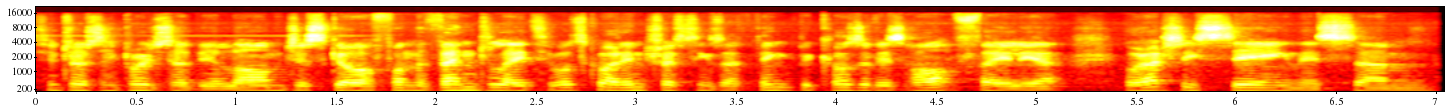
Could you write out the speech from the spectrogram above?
It's interesting. You probably just had the alarm just go off on the ventilator. What's quite interesting is I think because of his heart failure, we're actually seeing this um,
